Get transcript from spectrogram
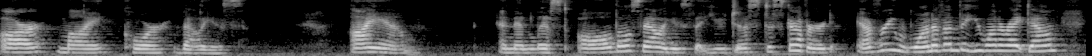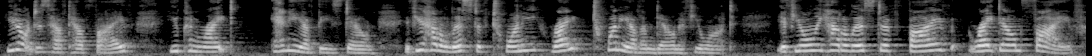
are my core values. I am, and then list all those values that you just discovered, every one of them that you want to write down. You don't just have to have five. You can write any of these down. If you had a list of 20, write 20 of them down if you want. If you only had a list of five, write down five.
